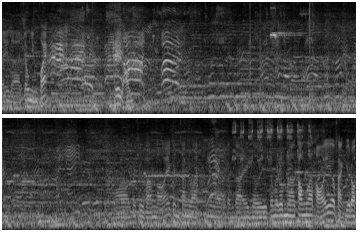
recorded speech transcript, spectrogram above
Đây là Châu Nhận Phát thế lộn. Trên sân rồi. Nhưng mà tài người Cameroon à, không à, thổi phạt vô rồi.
